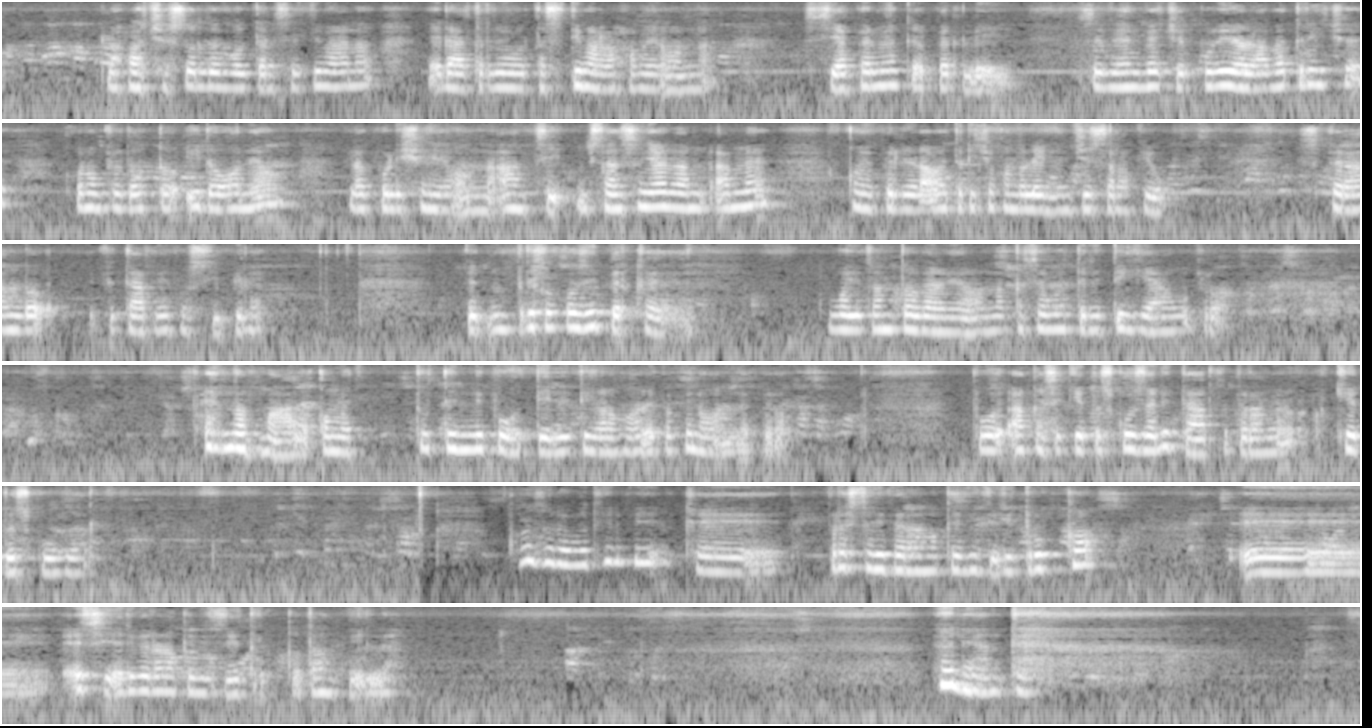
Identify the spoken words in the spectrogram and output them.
la faccio solo due volte alla settimana e le altre due volte alla settimana la fa mia nonna, sia per me che per lei. Se deve invece pulire la lavatrice con un prodotto idoneo, la pulisce mia nonna, anzi mi sta insegnando a me come pulire la lavatrice quando lei non ci sarà più, sperando il più tardi possibile. Dico così perché voglio tanto bene mia nonna, anche se a volte litighiamo, però è normale, come tutti i nipoti litigano con le proprie nonne, però poi anche se chiedo scusa in ritardo, però chiedo scusa. Cosa volevo dirvi? Che presto arriveranno anche video di trucco e, e sì, arriveranno anche video di trucco, tranquille. E niente,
